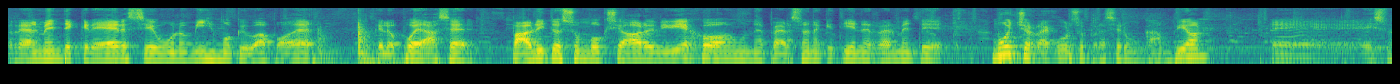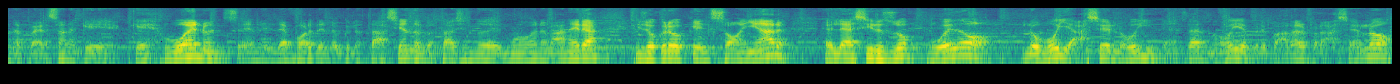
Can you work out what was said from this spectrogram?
realmente creerse uno mismo que va a poder, que lo puede hacer. Pablito es un boxeador de mi viejo, una persona que tiene realmente muchos recursos para ser un campeón. Eh, es una persona que, que es bueno en, el deporte, en lo que lo está haciendo, lo está haciendo de muy buena manera. Y yo creo que el soñar, el decir yo puedo, lo voy a hacer, lo voy a intentar, me voy a preparar para hacerlo,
